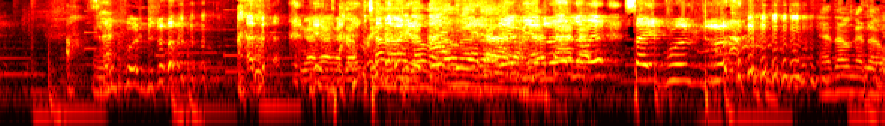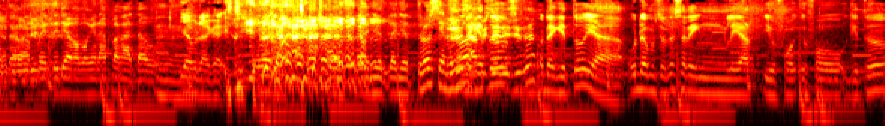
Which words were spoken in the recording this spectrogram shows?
Saipul drone. Ada. Enggak, enggak, enggak tahu. Nggak tahu, nggak tahu, nggak tahu, Anjing, nggak ada. tahu. Review nggak drone tahu. namanya Saipul drone. Nggak tahu, nggak tahu. Apa itu dia ngomongin apa nggak tahu. Ya udah guys. lanjut, lanjut terus yang kedua gitu, udah gitu ya, udah maksudnya sering lihat UFO UFO gitu.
